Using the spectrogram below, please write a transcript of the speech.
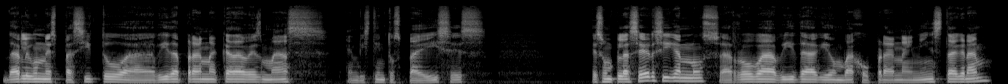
darle un espacito a Vida Prana cada vez más en distintos países es un placer, síganos, arroba vida-prana en Instagram,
